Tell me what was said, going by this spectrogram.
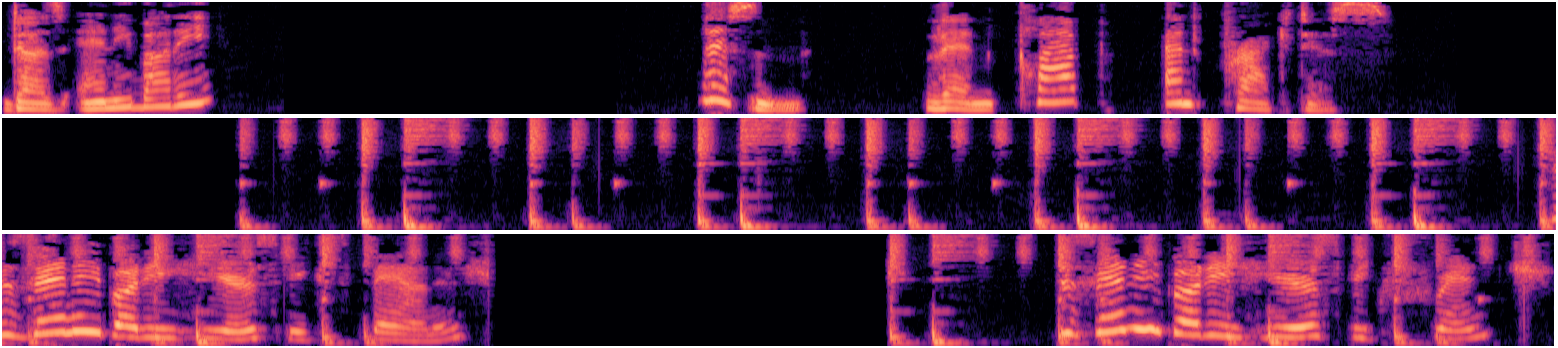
Does anybody? Listen, then clap and practice. Anybody here speak Spanish? Does anybody here speak French?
